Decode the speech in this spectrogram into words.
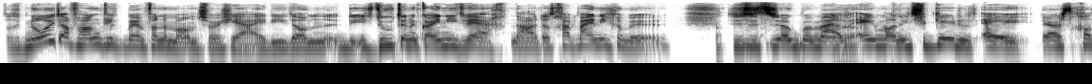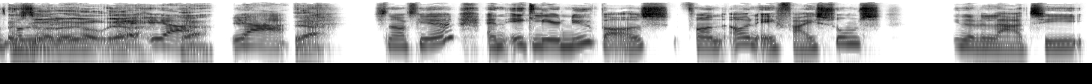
dat ik nooit afhankelijk ben van een man zoals jij, die dan iets doet en dan kan je niet weg. Nou, dat gaat mij niet gebeuren. Dus het is ook bij mij als één man iets verkeerd doet. Hé, hey, daar is het gat van. wel- ja. Ja, Ja. Snap je? En ik leer nu pas van, oh nee, Fai, soms in een relatie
